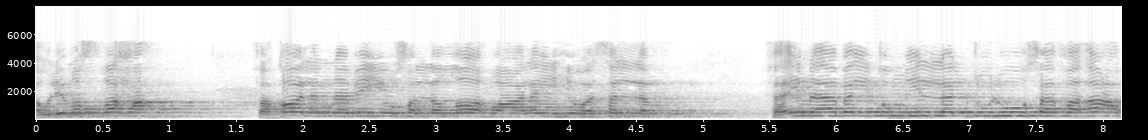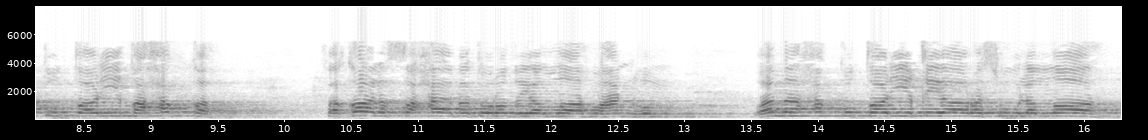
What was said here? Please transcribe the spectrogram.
أو لمصلحة. فقال النبي صلى الله عليه وسلم فإن أبيتم إلا الجلوس فأعطوا الطريق حقه. فقال الصحابة رضي الله عنهم وما حق الطريق يا رسول الله؟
